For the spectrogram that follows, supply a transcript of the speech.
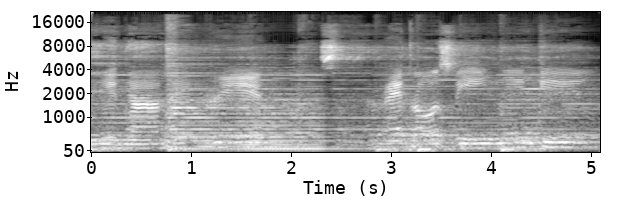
Pinagin Retros vinigil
